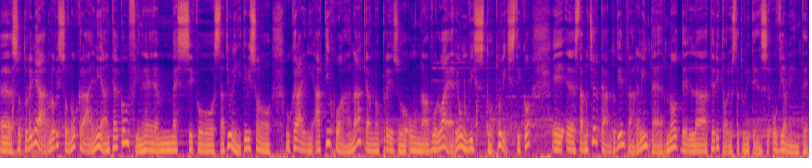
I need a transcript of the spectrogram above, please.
eh, sottolinearlo, vi sono ucraini anche al confine Messico-Stati Uniti, vi sono ucraini a Tijuana che hanno preso un volo aereo, un visto turistico turistico e eh, stanno cercando di entrare all'interno del territorio statunitense. Ovviamente,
